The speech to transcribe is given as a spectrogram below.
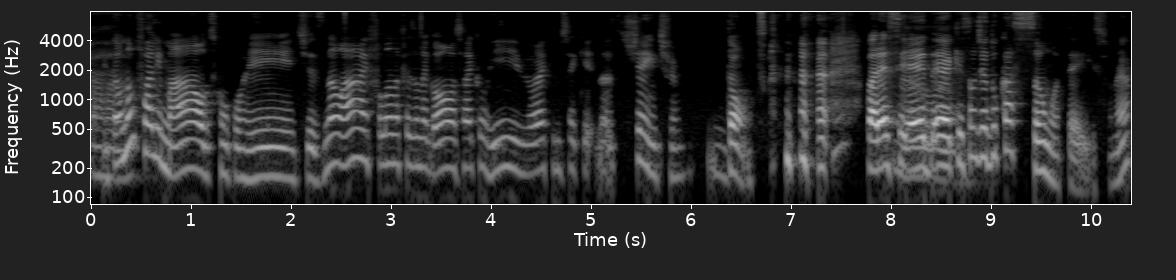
Uhum. Então não fale mal dos concorrentes, não, ai, fulana fez um negócio, ai que horrível, ai que não sei o que. Gente, don't. Parece, é, é, questão de educação até isso, né?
